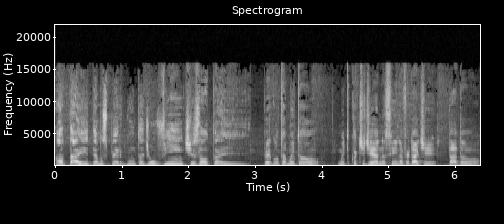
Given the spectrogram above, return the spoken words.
Altaí, temos pergunta de ouvintes, Altaí. Pergunta muito, muito cotidiana, assim, na verdade, dado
